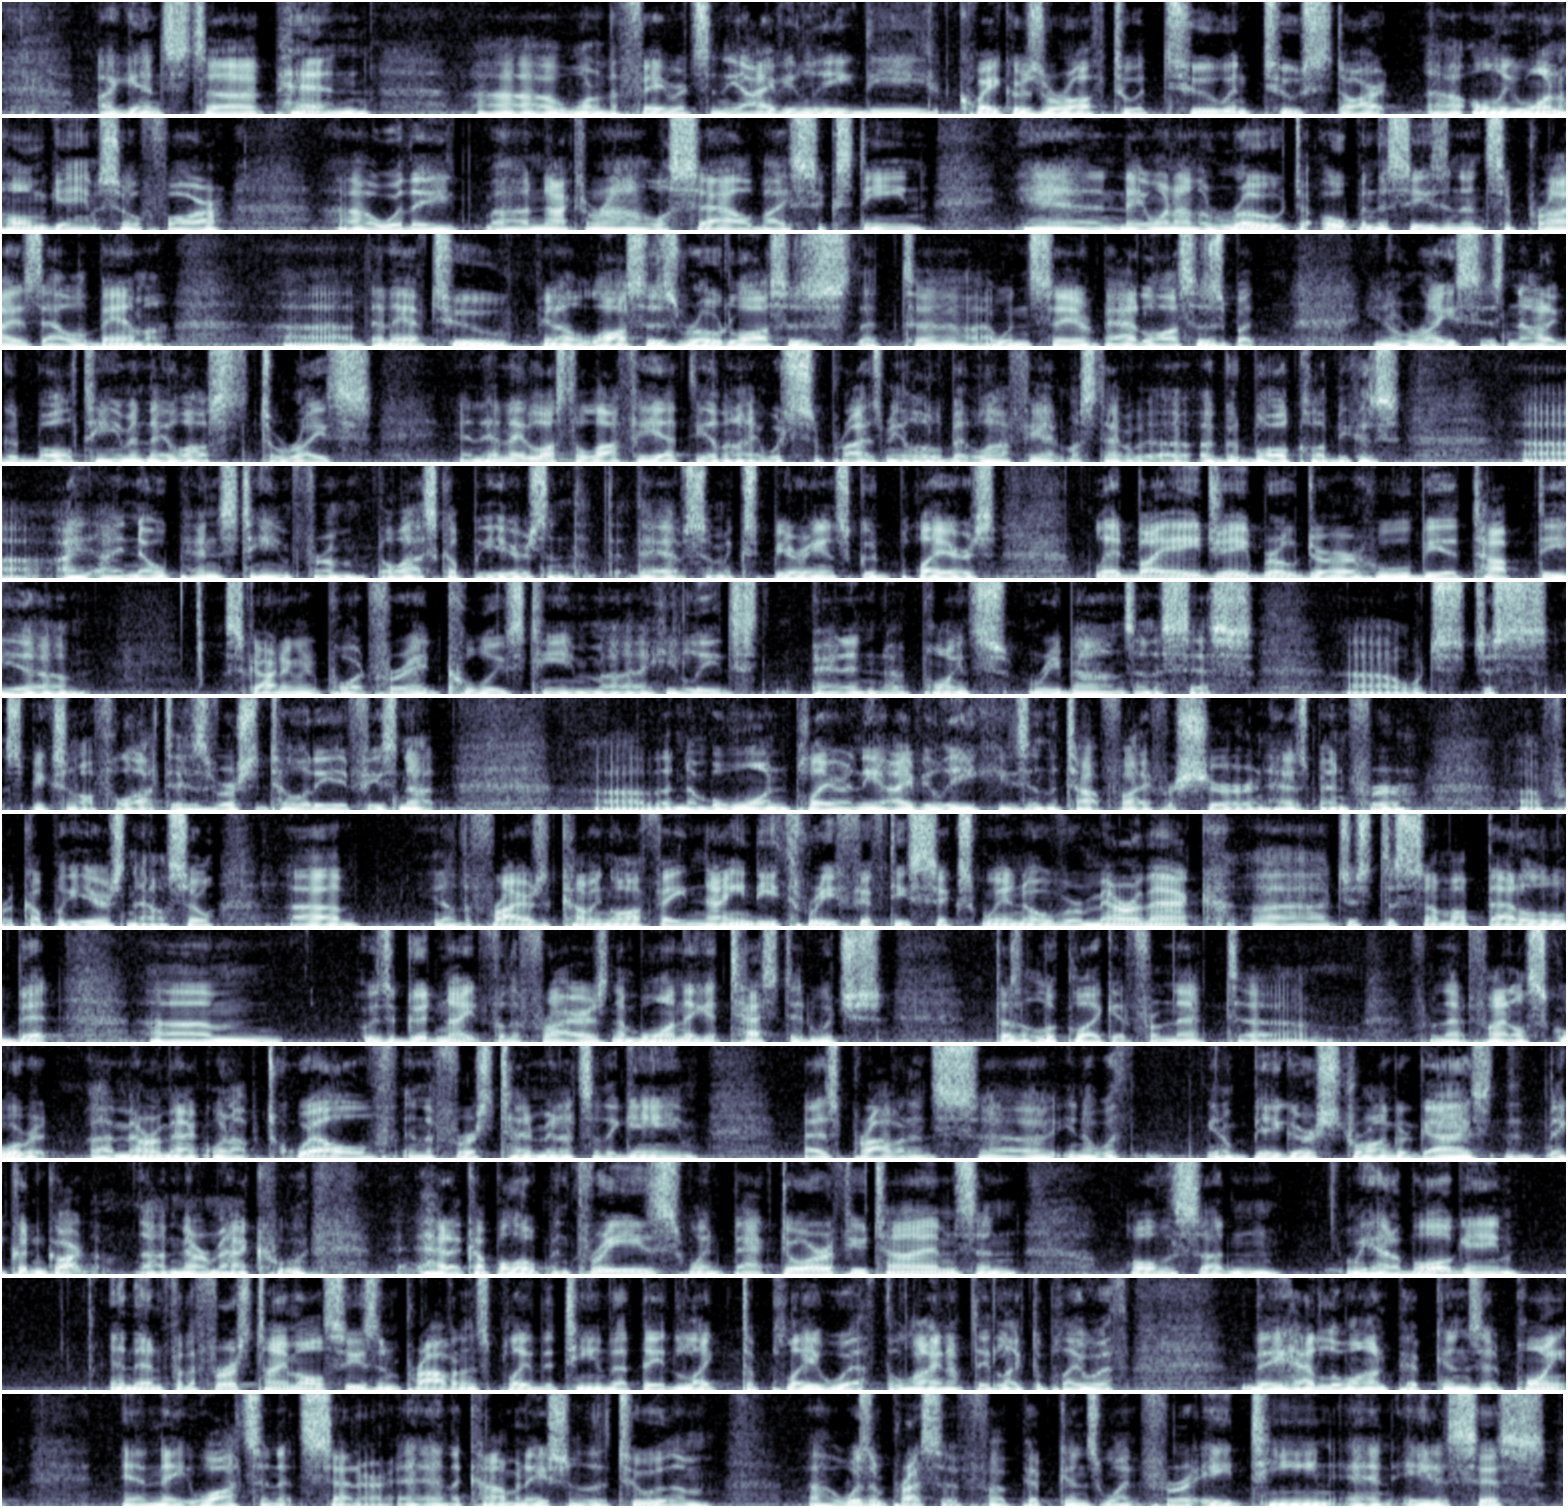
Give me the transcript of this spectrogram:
against uh, Penn, uh, one of the favorites in the Ivy League. The Quakers are off to a two and two start. Uh, only one home game so far, uh, where they uh, knocked around LaSalle by 16, and they went on the road to open the season and surprised Alabama. Uh, then they have two, you know, losses, road losses that I wouldn't say are bad losses, but you know, Rice is not a good ball team, and they lost to Rice. And then they lost to Lafayette the other night, which surprised me a little bit. Lafayette must have a, a good ball club because uh, I, I know Penn's team from the last couple years, and th- they have some experienced, good players, led by AJ Brodeur, who will be atop the. Uh, scouting report for Ed Cooley's team. Uh, he leads Penn in uh, points, rebounds, and assists, uh, which just speaks an awful lot to his versatility. If he's not the number one player in the Ivy League, he's in the top five for sure, and has been for for a couple years now. So. Um, you know, the Friars are coming off a 93 56 win over Merrimack. Uh, just to sum up that a little bit, um, it was a good night for the Friars. Number one, they get tested, which doesn't look like it from that uh, from that final score. But uh, Merrimack went up 12 in the first 10 minutes of the game, as Providence, uh, you know, with you know bigger, stronger guys, they couldn't guard them. Uh, Merrimack had a couple open threes, went backdoor a few times, and all of a sudden we had a ball game. And then for the first time all season, Providence played the team that they'd like to play with, the lineup they'd like to play with. They had Luwane Pipkins at point and Nate Watson at center, and the combination of the two of them uh, was impressive. Uh, Pipkins went for 18 and eight assists,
